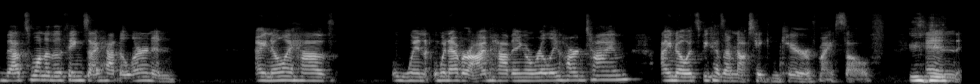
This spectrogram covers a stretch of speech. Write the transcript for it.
that's one of the things i had to learn. And i know i have when whenever i'm having a really hard time i know it's because i'm not taking care of myself. Mhm. and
